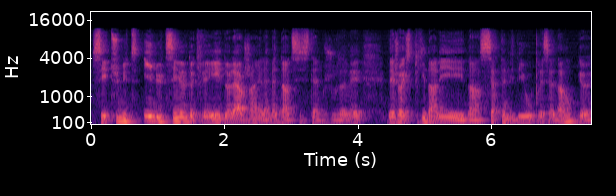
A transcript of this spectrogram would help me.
c'est inutile de créer de l'argent et la mettre dans le système. Je vous avais déjà expliqué dans, les, dans certaines vidéos précédentes que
